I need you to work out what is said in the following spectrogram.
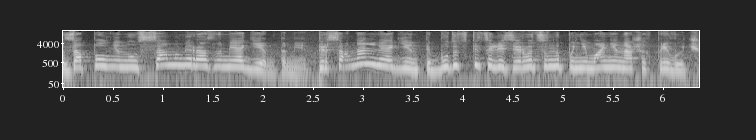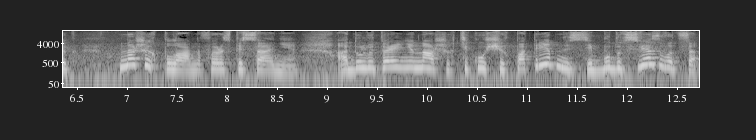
заполненному самыми разными агентами. Персональные агенты будут специализироваться на понимании наших привычек, наших планов и расписания. Удовлетворение наших текущих потребностей будут связываться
